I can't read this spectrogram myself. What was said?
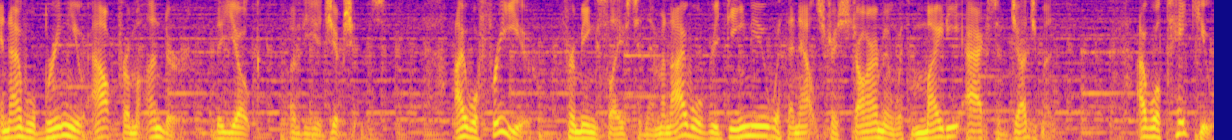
And I will bring you out from under the yoke of the Egyptians. I will free you from being slaves to them, and I will redeem you with an outstretched arm and with mighty acts of judgment. I will take you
